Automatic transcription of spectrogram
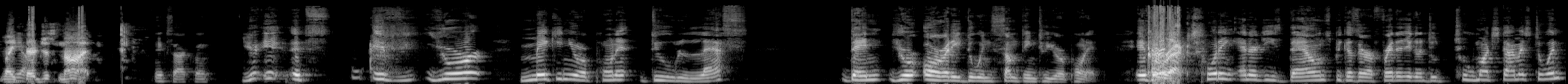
Like Yeah. they're just not. Exactly. You it, it's if you're making your opponent do less, then you're already doing something to your opponent. If Correct. they're putting energies down because they're afraid that you're going to do too much damage to him,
